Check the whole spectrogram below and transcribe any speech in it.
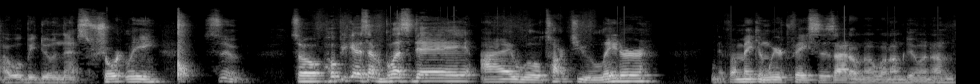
I will be doing that shortly, soon. So, hope you guys have a blessed day. I will talk to you later. And if I'm making weird faces, I don't know what I'm doing. I'm,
